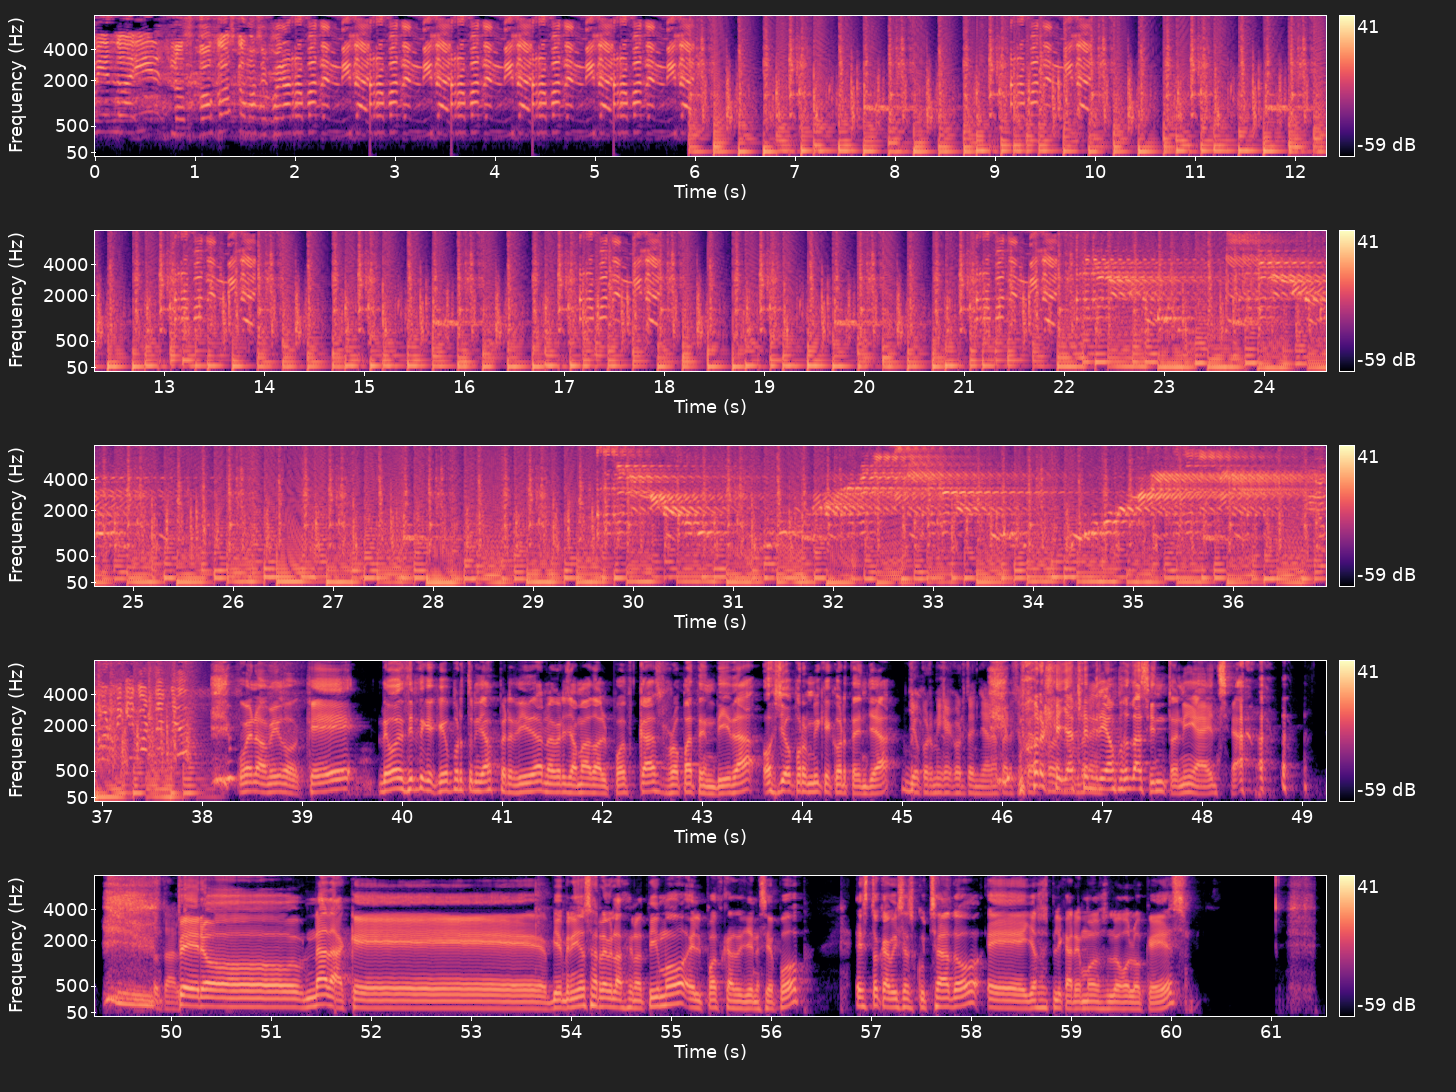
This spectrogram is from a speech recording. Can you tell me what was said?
moviendo ahí los focos como si fuera ropa tendida, ropa tendida, ropa tendida, ropa tendida, ropa tendida. Bueno, amigo, que debo decirte que qué oportunidad perdida no haber llamado al podcast Ropa Tendida o yo por mí que corten ya, Yo por mí que corten ya, me parece. porque ya nombre. tendríamos la sintonía hecha. Total. Pero nada, que bienvenidos a Revelación Otimo, el podcast de GNS Pop. Esto que habéis escuchado, eh, ya os explicaremos luego lo que es.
